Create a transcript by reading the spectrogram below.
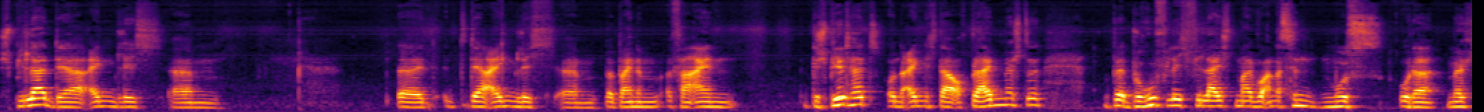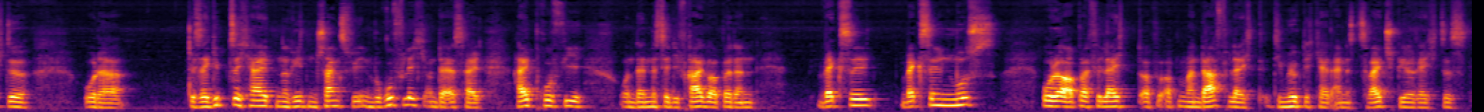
Spieler, der eigentlich ähm, äh, der eigentlich ähm, bei einem Verein gespielt hat und eigentlich da auch bleiben möchte, beruflich vielleicht mal woanders hin muss oder möchte oder es ergibt sich halt eine riesen Chance für ihn beruflich und er ist halt Halbprofi und dann ist ja die Frage, ob er dann wechselt, wechseln muss oder ob er vielleicht, ob, ob man da vielleicht die Möglichkeit eines Zweitspielrechtes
